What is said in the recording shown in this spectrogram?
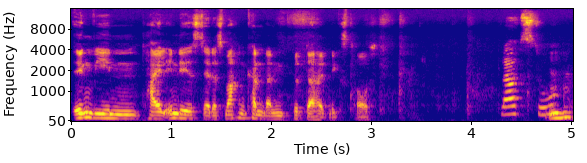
irgendwie ein Teil in dir ist, der das machen kann, dann wird da halt nichts draus. Glaubst du? Mhm.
